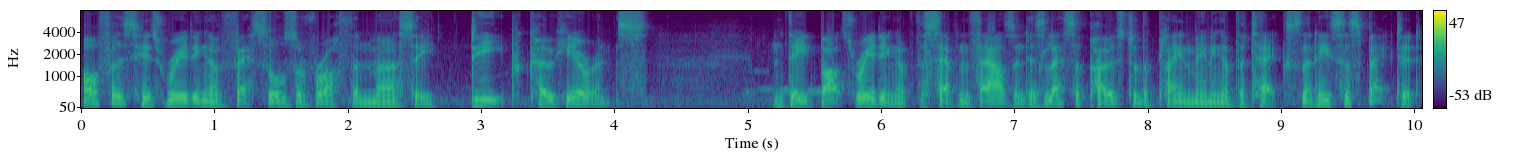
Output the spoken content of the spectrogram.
offers his reading of vessels of wrath and mercy deep coherence. Indeed, Barth's reading of the 7,000 is less opposed to the plain meaning of the text than he suspected,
